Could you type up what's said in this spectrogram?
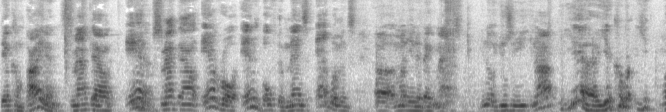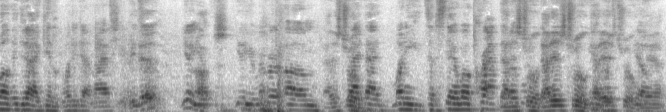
they're combining SmackDown and Yeah. SmackDown and Raw in both the men's and women's uh, Money in the Bank match. You know, usually, you know, Yeah, you're correct. Well, they did that again. Well, they did that last year. They did? Yeah, you, yeah, you remember um, that is true. that, that money to the stairwell crap? That is true. That is true. Yeah, That is true, yeah. man.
